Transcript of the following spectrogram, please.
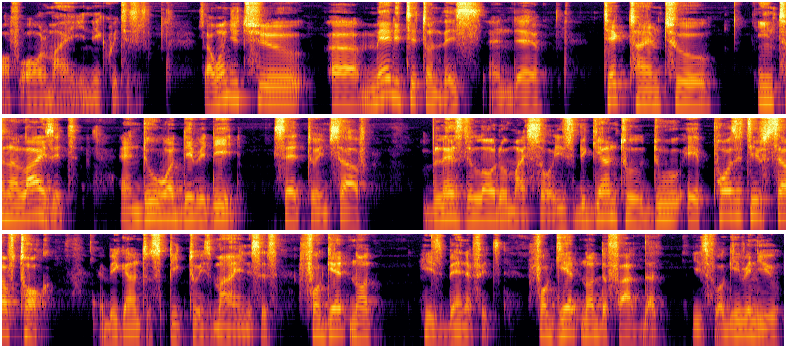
of all my iniquities. So I want you to uh, meditate on this and uh, take time to internalize it and do what David did. He said to himself, Bless the Lord, O my soul. He began to do a positive self talk. He began to speak to his mind. He says, Forget not his benefits. Forget not the fact that he's forgiven you.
